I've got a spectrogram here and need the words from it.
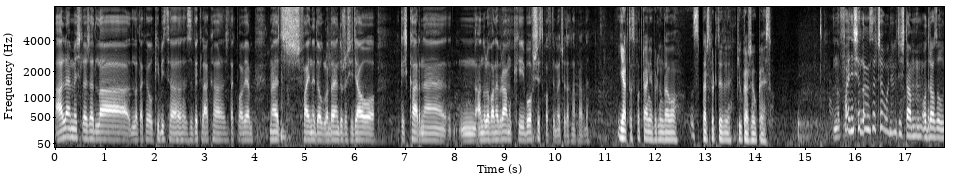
Ale myślę, że dla, dla takiego kibica zwyklaka, że tak powiem, mecz fajny do oglądania, dużo się działo. Jakieś karne, mm, anulowane bramki, było wszystko w tym meczu tak naprawdę. Jak to spotkanie wyglądało z perspektywy piłkarza UKS-u? No fajnie się dla nas zaczęło, nie? Gdzieś tam od razu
